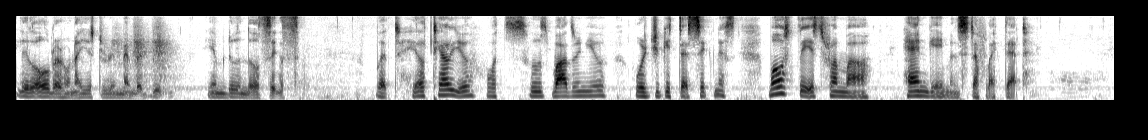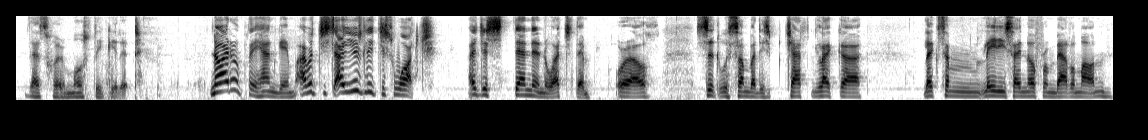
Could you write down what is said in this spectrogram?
little older when I used to remember him doing those things. But he'll tell you what's who's bothering you, where'd you get that sickness. Mostly it's from uh, hand game and stuff like that. That's where mostly get it. No, I don't play hand game. I would just I usually just watch. I just stand and watch them, or I'll sit with somebody chat like uh, like some ladies I know from Battle Mountain.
